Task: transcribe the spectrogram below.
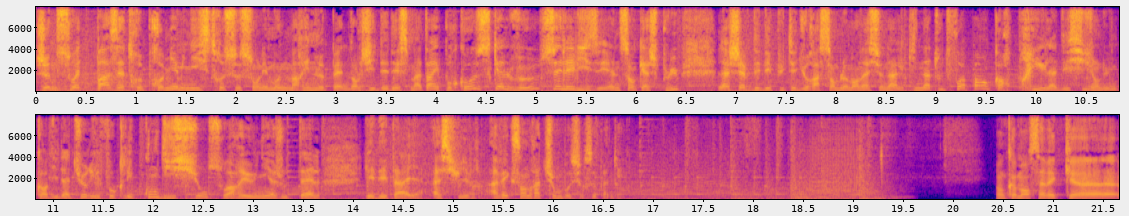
Je ne souhaite pas être Premier ministre, ce sont les mots de Marine Le Pen dans le JDD ce matin. Et pour cause, ce qu'elle veut, c'est l'Elysée. Elle ne s'en cache plus. La chef des députés du Rassemblement national, qui n'a toutefois pas encore pris la décision d'une candidature, il faut que les conditions soient réunies, ajoute-t-elle. Les détails à suivre avec Sandra Tchombo sur ce plateau. On commence avec euh,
